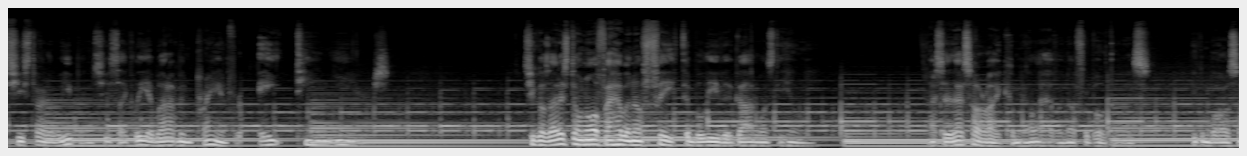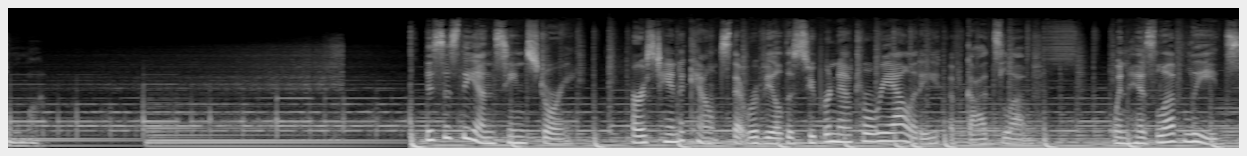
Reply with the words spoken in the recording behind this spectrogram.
She started weeping. She's like, Leah, but I've been praying for 18 years. She goes, I just don't know if I have enough faith to believe that God wants to heal me. I said, That's all right, Camille. I have enough for both of us. You can borrow some of mine. This is the unseen story first hand accounts that reveal the supernatural reality of God's love. When His love leads,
